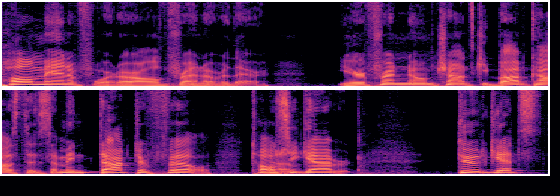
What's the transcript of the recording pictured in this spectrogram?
Paul Manafort, our old friend over there. Your friend Noam Chomsky, Bob Costas. I mean, Dr. Phil, Tulsi Gabbard. Dude gets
